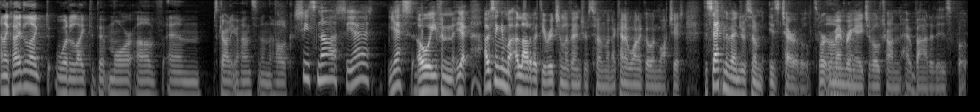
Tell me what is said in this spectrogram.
And I kind of liked would have liked a bit more of um, Scarlett Johansson and the Hulk. She's not, yeah. Yes. Oh, even, yeah. I was thinking a lot about the original Avengers film and I kind of want to go and watch it. The second Avengers film is terrible. It's worth Oh, remembering okay. Age of Ultron, how bad it is. But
